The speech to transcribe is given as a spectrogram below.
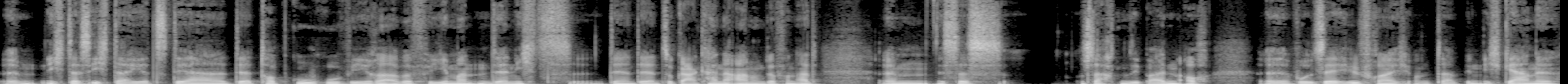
Ähm, nicht, dass ich da jetzt der, der Top-Guru wäre, aber für jemanden, der nichts, der, der so gar keine Ahnung davon hat, ähm, ist das sagten sie beiden auch äh, wohl sehr hilfreich und da bin ich gerne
